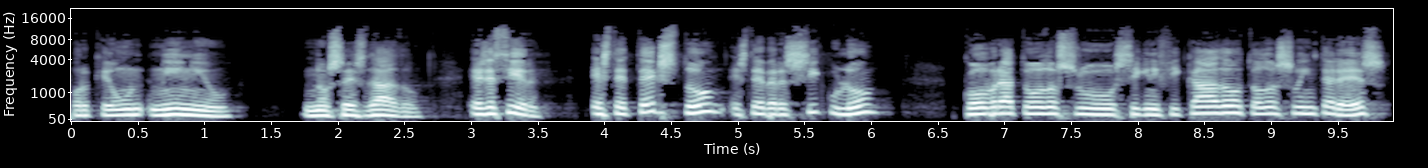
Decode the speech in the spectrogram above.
porque un niño nos es dado. Es decir, este texto, este versículo, cobra todo su significado, todo su interés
